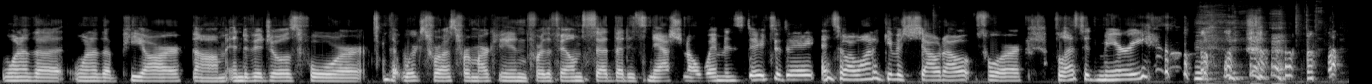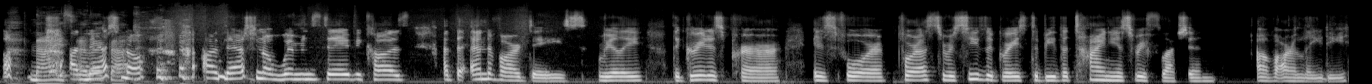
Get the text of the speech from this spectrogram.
one of the one of the PR um, individuals for that works for us for marketing for the film said that it's National Women's Day today, and so I want to give a shout out for Blessed Mary. nice. on National on National Women's Day because at the end of our days, really, the greatest prayer is for for us to receive the grace to be the tiniest reflection of Our Lady.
